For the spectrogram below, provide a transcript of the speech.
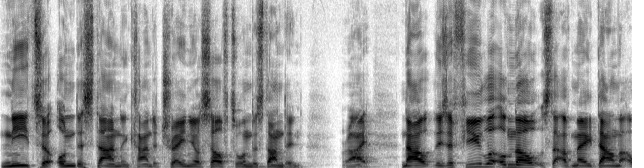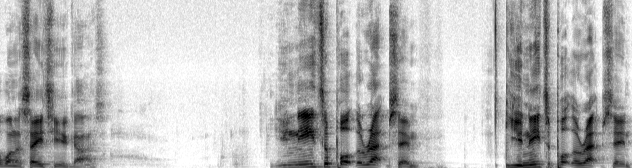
need to understand and kind of train yourself to understanding, right? Now, there's a few little notes that I've made down that I want to say to you guys. You need to put the reps in. You need to put the reps in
